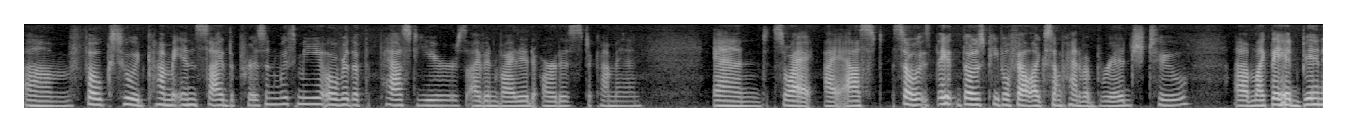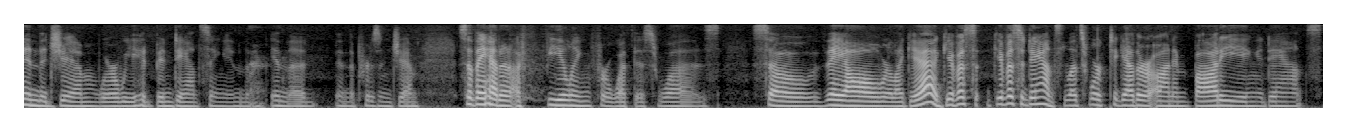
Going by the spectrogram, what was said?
um, folks who had come inside the prison with me over the past years i've invited artists to come in and so I, I asked so they, those people felt like some kind of a bridge too. Um, like they had been in the gym where we had been dancing in the in the in the prison gym. So they had a, a feeling for what this was. So they all were like yeah give us give us a dance. Let's work together on embodying a dance.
